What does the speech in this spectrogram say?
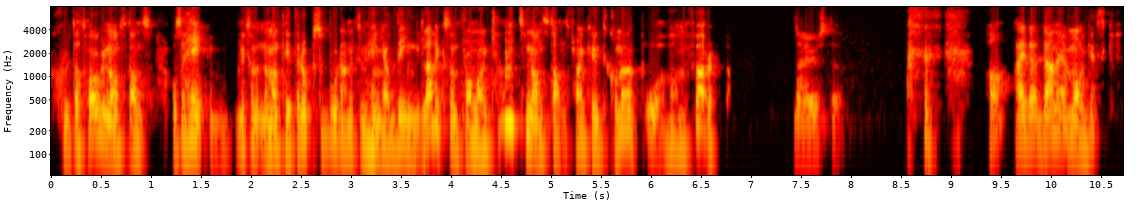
skjuta tag någonstans. Och så häng, liksom, när man tittar upp så borde han liksom hänga och dingla liksom från någon kant någonstans. För han kan ju inte komma upp ovanför. Nej, just det. Ja, nej, den är magisk.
